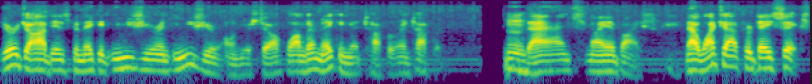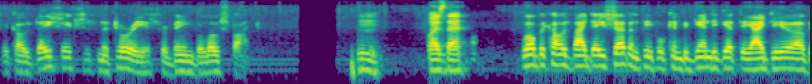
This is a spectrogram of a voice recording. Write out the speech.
Your job is to make it easier and easier on yourself while they're making it tougher and tougher. Mm. That's my advice. Now, watch out for day six because day six is notorious for being the low spot. Mm. Why is that? Well, because by day seven, people can begin to get the idea of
